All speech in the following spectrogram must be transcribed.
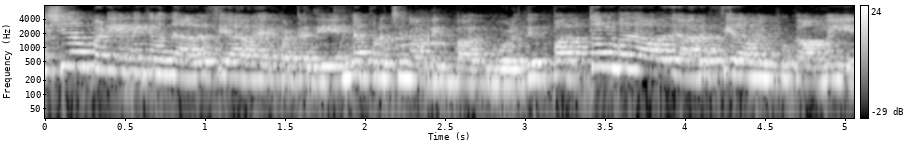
விஷயம்படி இன்னைக்கு வந்து அரசியல் ஆராயப்பட்டது. என்ன பிரச்சனை அப்படின்னு பார்க்கும்பொழுது பத்தொன்பதாவது அரசியல் அமைப்புக்கு அமைய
